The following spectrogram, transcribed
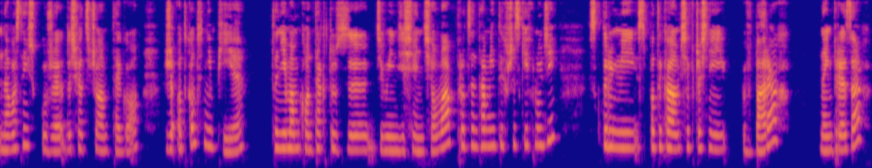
na własnej skórze doświadczyłam tego, że odkąd nie piję, to nie mam kontaktu z 90% tych wszystkich ludzi, z którymi spotykałam się wcześniej w barach, na imprezach.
